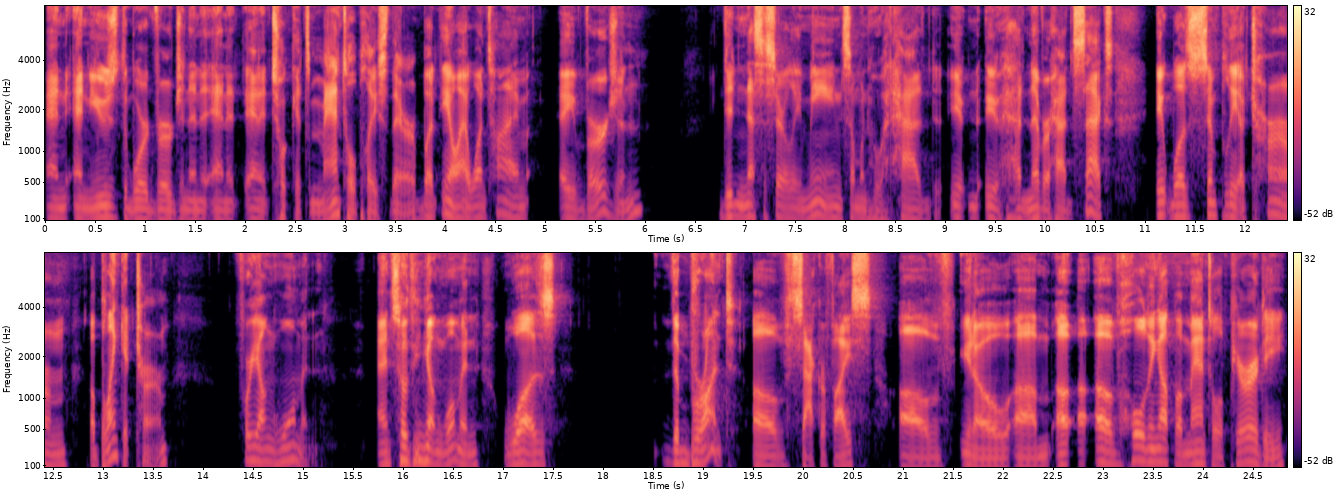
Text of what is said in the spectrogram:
and and used the word virgin and it, and it and it took its mantle place there. But you know, at one time, a virgin didn't necessarily mean someone who had had it had never had sex. It was simply a term, a blanket term for young woman, and so the young woman was the brunt of sacrifice of you know um, uh, uh, of holding up a mantle of purity,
